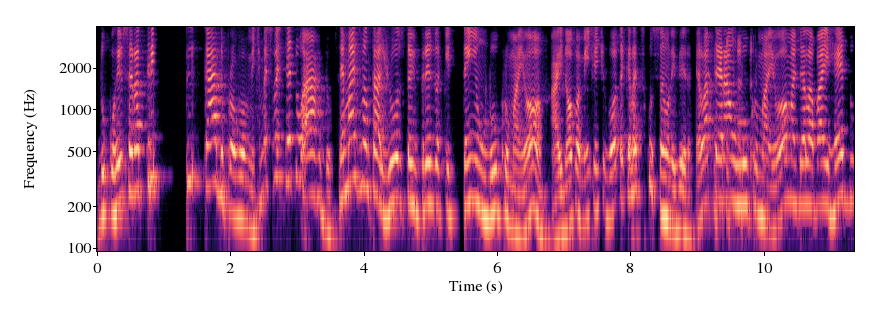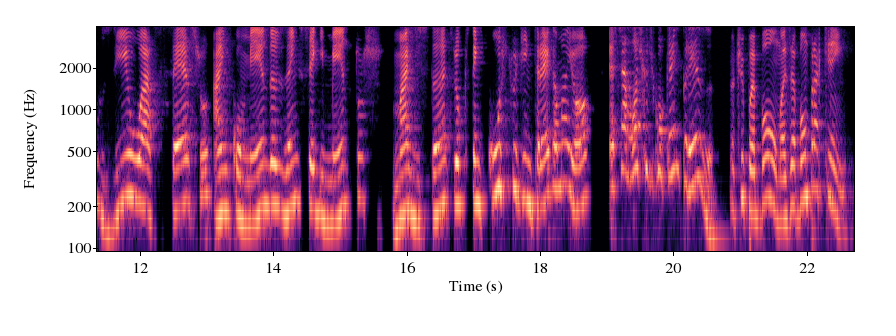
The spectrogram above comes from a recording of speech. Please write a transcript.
do correio será tri, multiplicado provavelmente. Mas você vai dizer, Eduardo, é mais vantajoso ter uma empresa que tenha um lucro maior? Aí, novamente, a gente volta àquela discussão, Oliveira. Ela terá um lucro maior, mas ela vai reduzir o acesso a encomendas em segmentos mais distantes ou que tem custo de entrega maior. Essa é a lógica de qualquer empresa. É, tipo, é bom, mas é bom para quem?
